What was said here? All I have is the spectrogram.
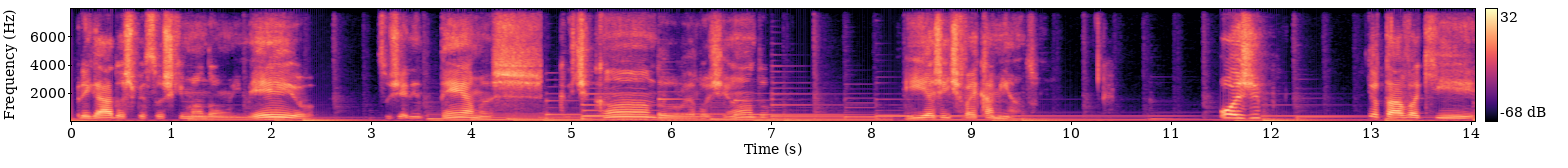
Obrigado às pessoas que mandam um e-mail, sugerindo temas, criticando, elogiando. E a gente vai caminhando. Hoje eu estava aqui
